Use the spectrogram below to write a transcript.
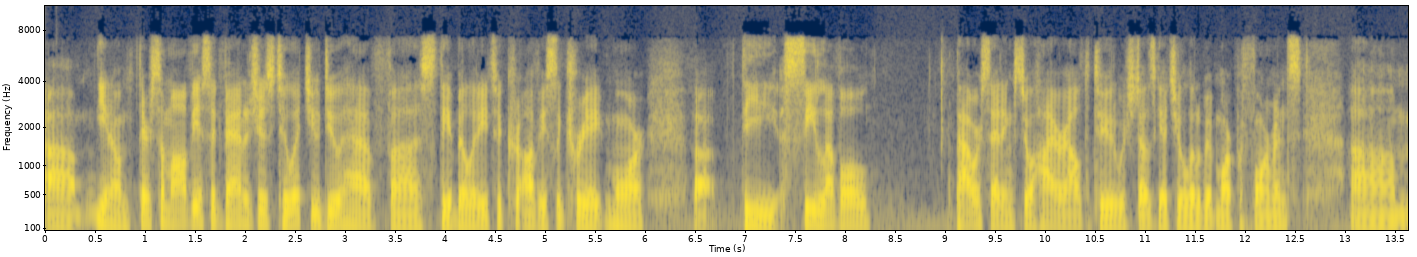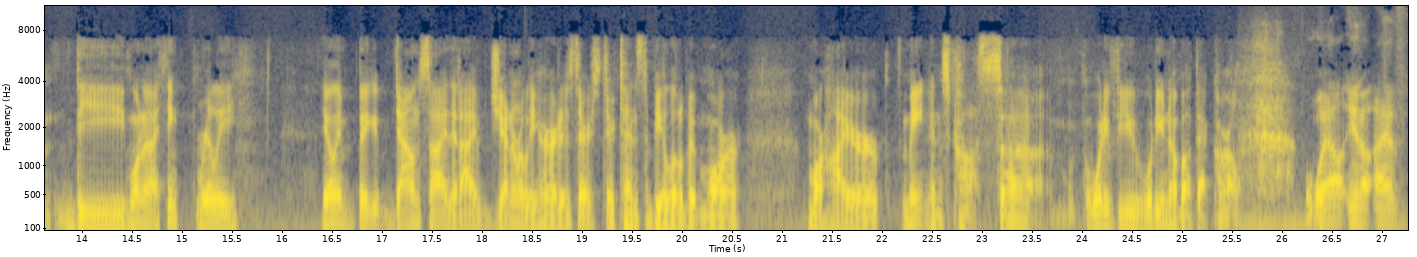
um, you know, there's some obvious advantages to it. You do have uh, the ability to cr- obviously create more uh, the sea level power settings to a higher altitude, which does get you a little bit more performance. Um, the one I think really the only big downside that I've generally heard is there's there tends to be a little bit more more higher maintenance costs. Uh, what do you what do you know about that, Carl? Well, you know, I have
